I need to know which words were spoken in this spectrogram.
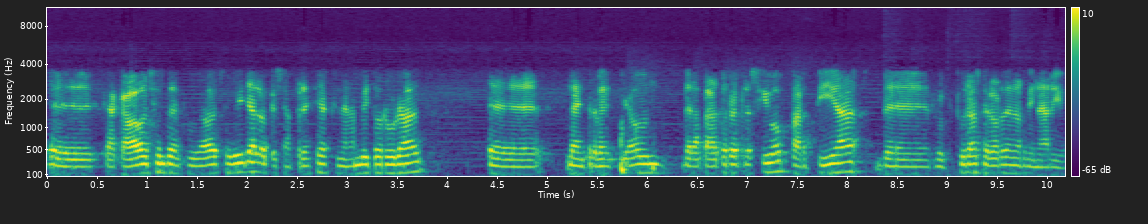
eh, que acababan en el juzgado de Sevilla, lo que se aprecia es que en el ámbito rural eh, la intervención del aparato represivo partía de rupturas del orden ordinario.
